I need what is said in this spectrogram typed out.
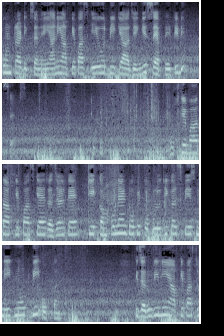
कॉन्ट्राडिक्शन है, यानी आपके पास ए और बी क्या आ जाएँगे? सेपरेटेड सेट्स उसके बाद आपके पास क्या है? रिज़ल्ट है कि component of a topological space need not be open कि ज़रूरी नहीं है आपके पास जो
